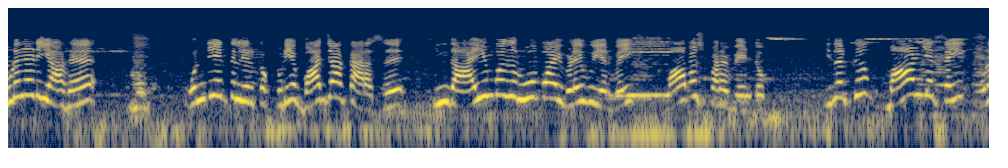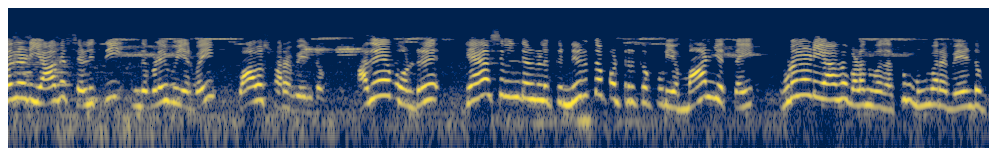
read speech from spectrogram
உடனடியாக ஒன்றியத்தில் இருக்கக்கூடிய பாஜக அரசு இந்த ஐம்பது ரூபாய் விலை உயர்வை வாபஸ் பெற வேண்டும். இதற்கு மானியத்தை உடனடியாக செலுத்தி இந்த விலை உயர்வை வாபஸ் பெற வேண்டும். அதே போன்று கேஸ் சிலிண்டர்களுக்கு நிறுத்தப்பட்டிருக்கக்கூடிய மானியத்தை உடனடியாக வழங்குவதற்கு முன்வர வேண்டும்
